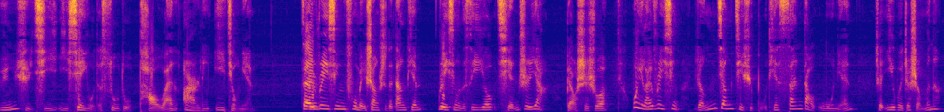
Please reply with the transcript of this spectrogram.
允许其以现有的速度跑完二零一九年。在瑞幸赴美上市的当天，瑞幸的 CEO 钱志亚表示说，未来瑞幸仍将继续补贴三到五年。这意味着什么呢？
